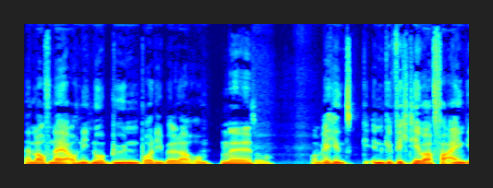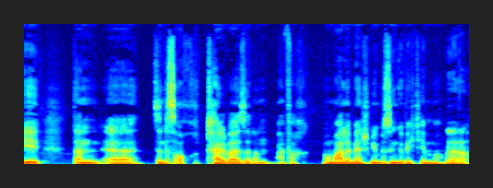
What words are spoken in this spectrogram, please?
dann laufen da ja auch nicht nur Bühnen-Bodybuilder rum. nee, So. Und wenn ich in einen Gewichtheberverein gehe, dann äh, sind das auch teilweise dann einfach normale Menschen, die ein bisschen Gewichtheben machen. ja.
